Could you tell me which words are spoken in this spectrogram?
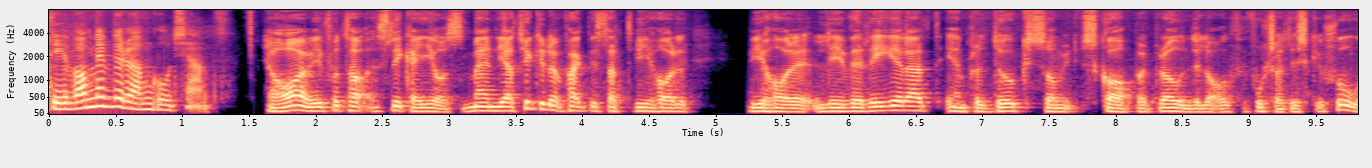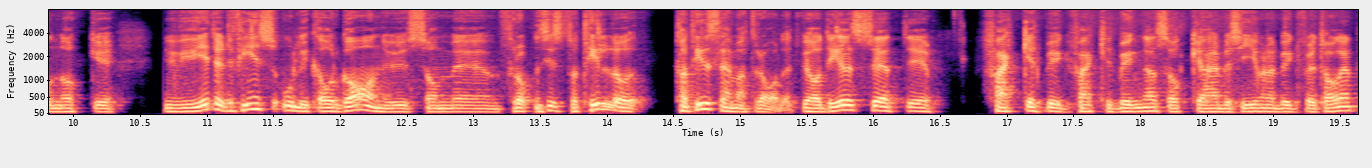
Det var med beröm godkänt. Ja, vi får ta, slicka i oss. Men jag tycker då faktiskt att vi har, vi har levererat en produkt som skapar ett bra underlag för fortsatt diskussion. Och eh, vi vet att det finns olika organ nu som eh, förhoppningsvis tar till, och, tar till sig det här materialet. Vi har dels ett eh, facket, byggfacket Byggnads och arbetsgivarna, byggföretagen,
